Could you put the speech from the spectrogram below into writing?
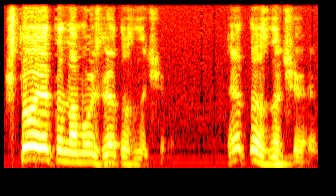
Что это, на мой взгляд, означает? Это означает,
